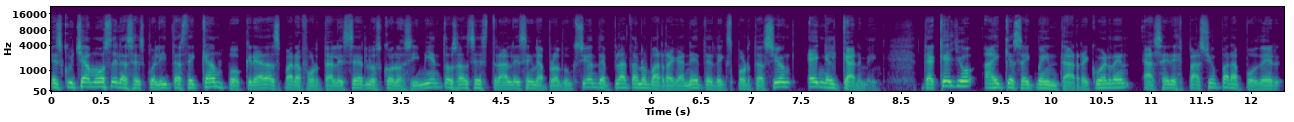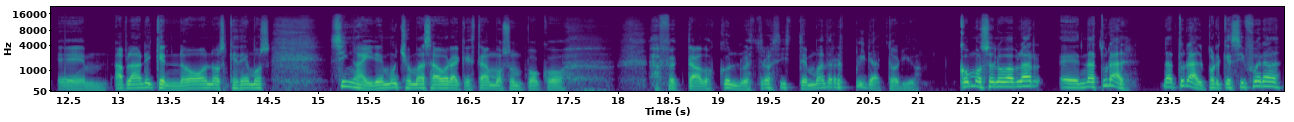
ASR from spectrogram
Escuchamos de las escuelitas de campo creadas para fortalecer los conocimientos ancestrales en la producción de plátano barraganete de exportación en el Carmen. De aquello hay que segmentar. Recuerden hacer espacio para poder em, hablar y que no nos quedemos sin aire, mucho más ahora que estamos un poco afectados con nuestro sistema respiratorio. ¿Cómo se lo va a hablar? Eh, natural, natural, porque si fuera,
